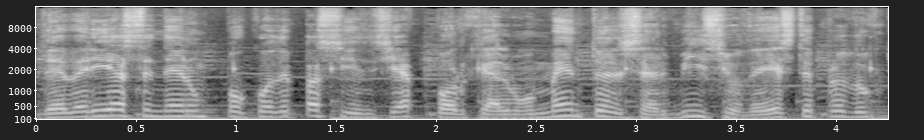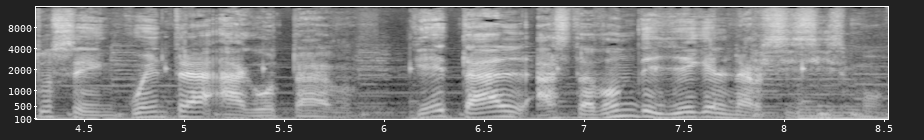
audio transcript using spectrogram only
deberías tener un poco de paciencia porque al momento el servicio de este producto se encuentra agotado. ¿Qué tal? ¿Hasta dónde llega el narcisismo?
